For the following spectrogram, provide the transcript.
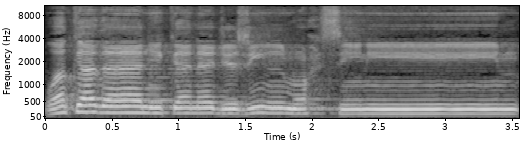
وكذلك نجزي المحسنين.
